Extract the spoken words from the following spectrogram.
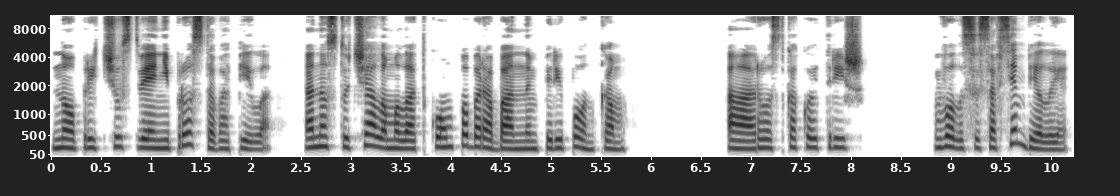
но предчувствие не просто вопило, она стучала молотком по барабанным перепонкам. А рост какой Триш? Волосы совсем белые?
